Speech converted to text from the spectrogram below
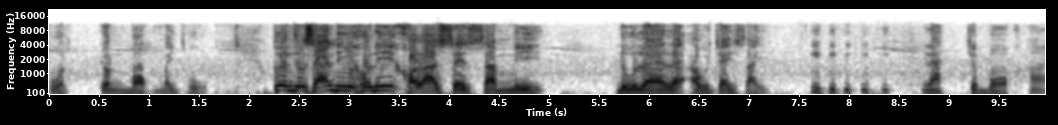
ปวดจนบอกไม่ถูก เพื่อนที่แสนดีคนนี้คอล่าเซซามีดูแลและเอาใจใส่ นะจะบอกให้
